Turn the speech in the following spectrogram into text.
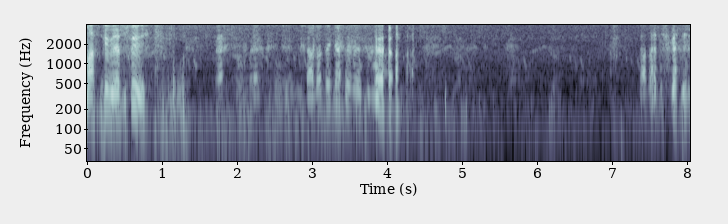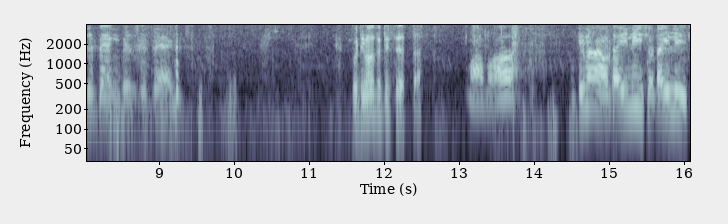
মাছ কি। দাদাদের কাছে বেচবো। দাদাদের কাছে যে ব্যাং বেচবো ব্যাং পুঁটি মাছ উঠিছে একটা। বাবা পুঁটি মা ওটা ইলিশ ওটা ইলিশ।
